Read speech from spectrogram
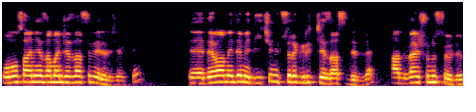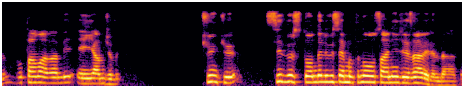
10 saniye zaman cezası verilecekti. Ee, devam edemediği için 3 sıra grid cezası dediler. Abi ben şunu söylüyorum. Bu tamamen bir eyyamcılık. Çünkü Silverstone'da Lewis Hamilton'a 10 saniye ceza verildi abi.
